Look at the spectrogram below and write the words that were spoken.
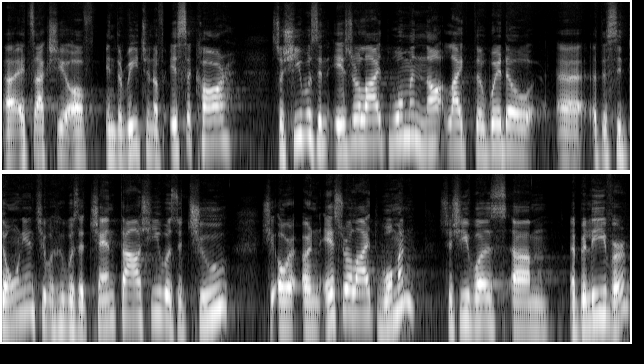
Uh, it's actually of, in the region of Issachar. So she was an Israelite woman, not like the widow, uh, the Sidonian, she was, who was a Gentile. She was a Jew, she, or an Israelite woman. So she was um, a believer.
